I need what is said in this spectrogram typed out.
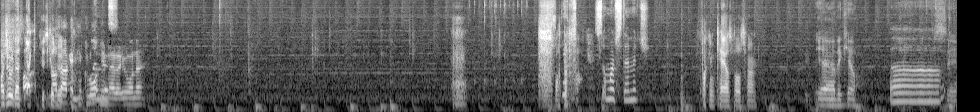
Oh, Drew, that's ja, just kill Nou Drew. ga ik echt geen kloot niet meer hebben, jongen. What the fuck? So much damage. Fucking chaos balls, man. yeah, they kill. Uh, Let's see.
